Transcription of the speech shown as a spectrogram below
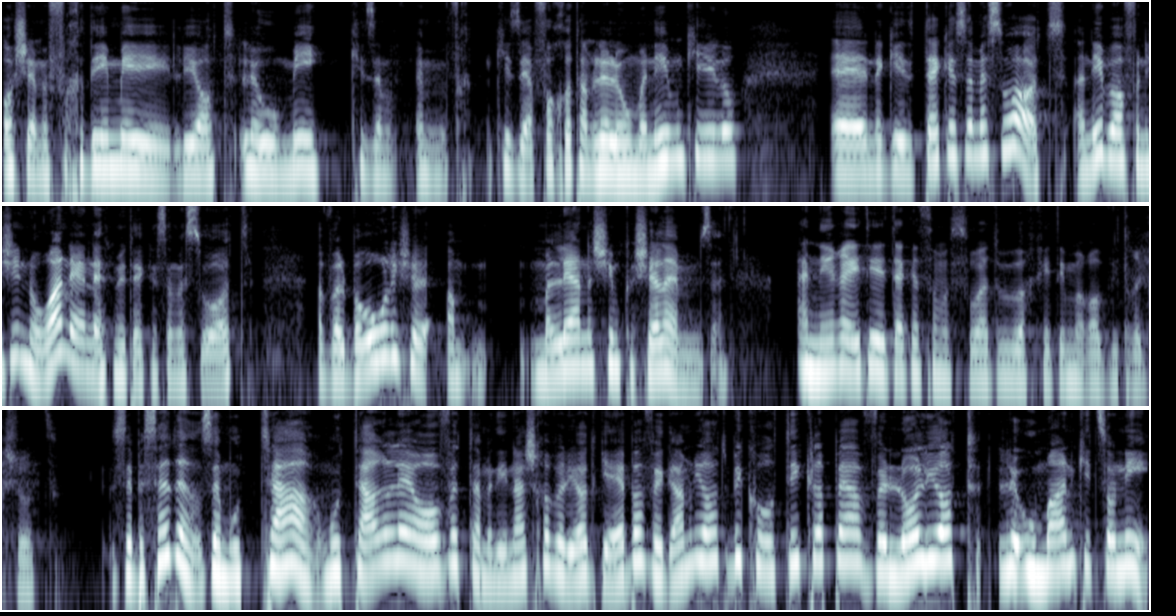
או שהם מפחדים מלהיות לאומי, כי זה, הם, כי זה יהפוך אותם ללאומנים, כאילו. Uh, נגיד, טקס המשואות. אני באופן אישי נורא נהנית מטקס המשואות, אבל ברור לי שמלא אנשים קשה להם עם זה. אני ראיתי את טקס המשואות ובכיתי מרוב התרגשות. זה בסדר, זה מותר. מותר לאהוב את המדינה שלך ולהיות גאה בה, וגם להיות ביקורתי כלפיה, ולא להיות לאומן קיצוני.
